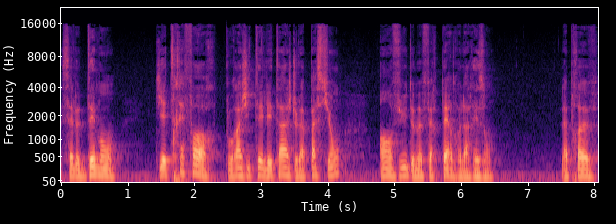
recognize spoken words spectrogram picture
c'est le démon, qui est très fort pour agiter l'étage de la passion en vue de me faire perdre la raison. La preuve,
